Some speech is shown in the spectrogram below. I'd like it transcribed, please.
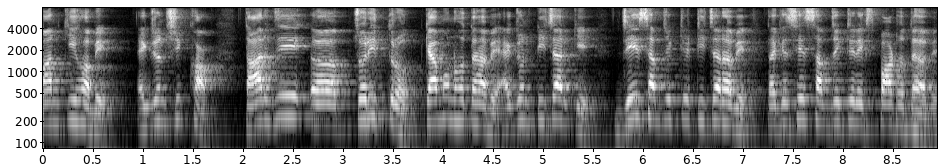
মান কি হবে? একজন শিক্ষক, তার যে চরিত্র কেমন হতে হবে? একজন টিচারকে যেই সাবজেক্টের টিচার হবে, তাকে সে সাবজেক্টের এক্সপার্ট হতে হবে।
